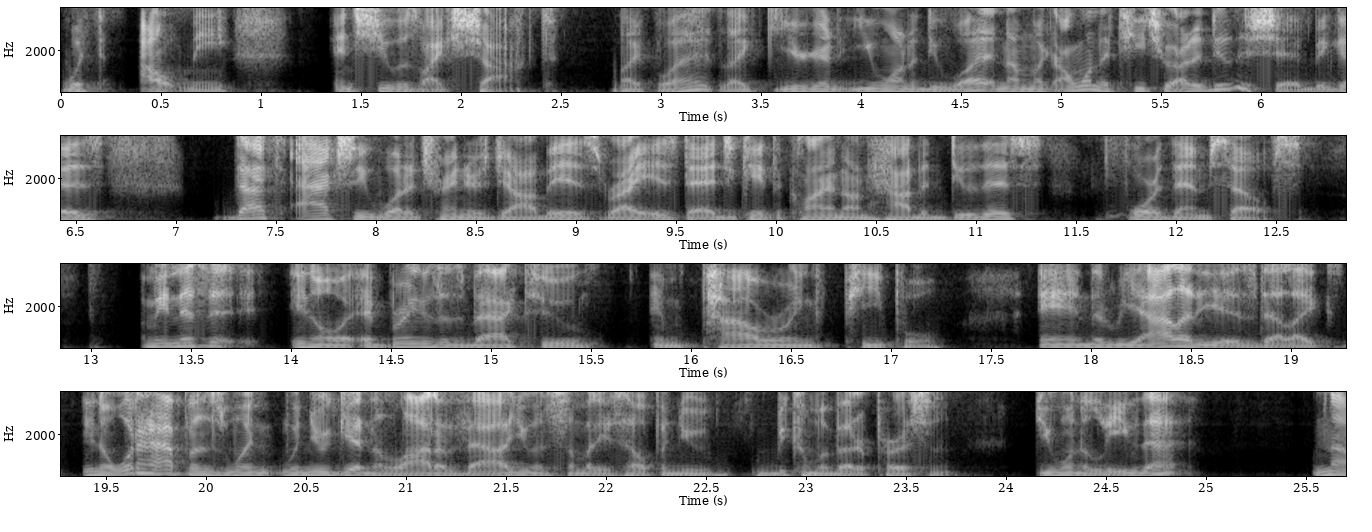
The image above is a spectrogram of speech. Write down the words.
without me. And she was like shocked, like what? Like you're gonna you want to do what? And I'm like, I want to teach you how to do this shit because that's actually what a trainer's job is, right? Is to educate the client on how to do this for themselves. I mean, this is you know, it brings us back to empowering people. And the reality is that, like, you know, what happens when when you're getting a lot of value and somebody's helping you become a better person? Do you want to leave that? No,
